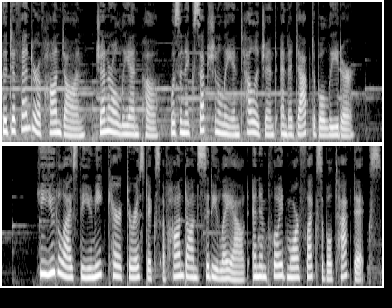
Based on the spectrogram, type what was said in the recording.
The defender of Han General Lian Po, was an exceptionally intelligent and adaptable leader. He utilized the unique characteristics of Han city layout and employed more flexible tactics.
